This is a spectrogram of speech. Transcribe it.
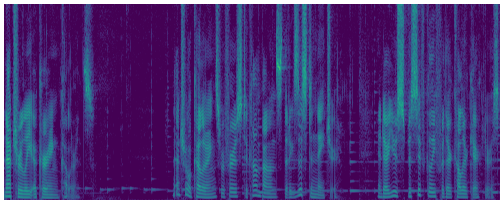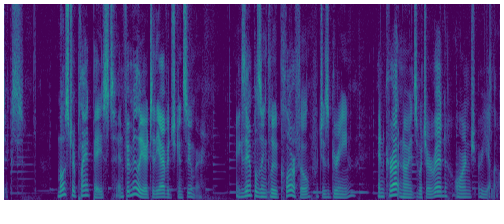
naturally occurring colorants. Natural colorings refers to compounds that exist in nature and are used specifically for their color characteristics. Most are plant-based and familiar to the average consumer, Examples include chlorophyll, which is green, and carotenoids, which are red, orange, or yellow.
